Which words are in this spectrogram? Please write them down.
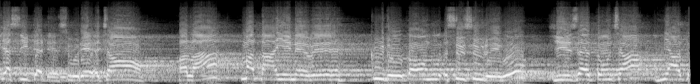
ပျက်စီးတတ်တယ်ဆိုတဲ့အကြောင်းဟုတ်လားမှတ်သားရင်းနဲ့ပဲကုသိုလ်ကောင်းမှုအဆူဆူတွေကိုရေဆက်သွန်းချအမြတ်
